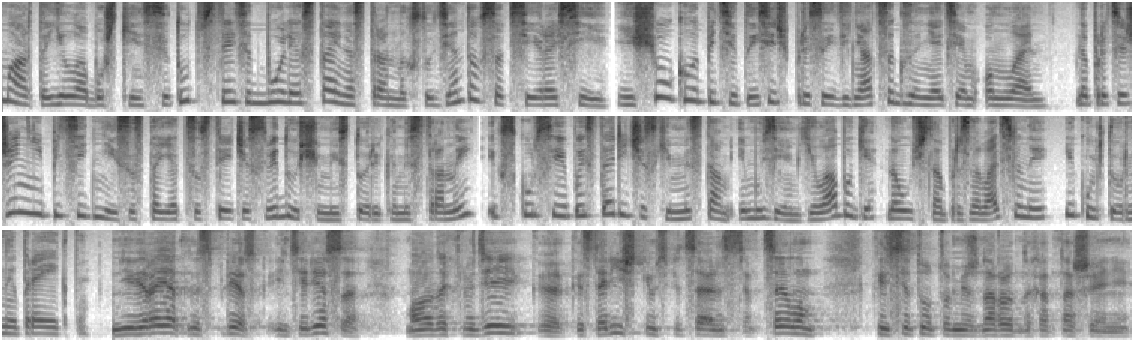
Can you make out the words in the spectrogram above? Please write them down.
марта Елабужский институт встретит более 100 иностранных студентов со всей России. Еще около 5000 присоединятся к занятиям онлайн. На протяжении пяти дней состоятся встречи с ведущими историками страны, экскурсии по историческим местам и музеям Елабуги, научно-образовательные и культурные проекты. Невероятный всплеск интереса молодых людей к историческим специальностям, в целом к Институту международных отношений.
